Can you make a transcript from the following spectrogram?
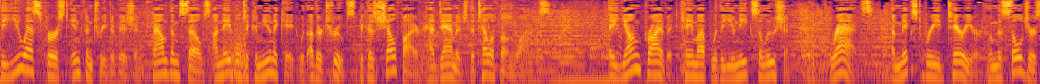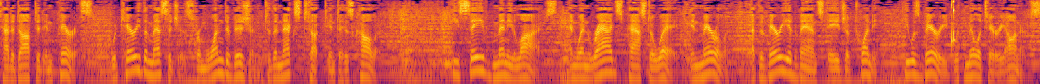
the U.S. 1st Infantry Division found themselves unable to communicate with other troops because shellfire had damaged the telephone wires. A young private came up with a unique solution. Rags, a mixed breed terrier whom the soldiers had adopted in Paris, would carry the messages from one division to the next tucked into his collar. He saved many lives, and when Rags passed away, in Maryland, at the very advanced age of 20, he was buried with military honors.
